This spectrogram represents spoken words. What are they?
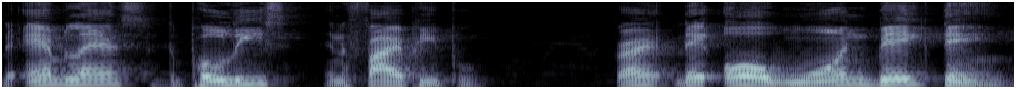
The ambulance, the police, and the fire people, right? They all one big thing.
